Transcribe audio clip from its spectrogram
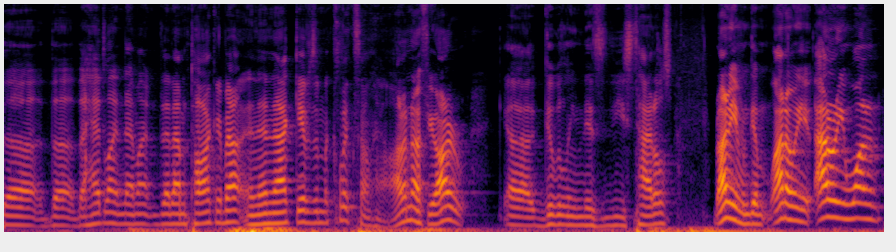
the the the headline that I'm that I'm talking about, and then that gives them a click somehow. I don't know if you are uh, googling these these titles, but I don't even give, I don't even, I don't even want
